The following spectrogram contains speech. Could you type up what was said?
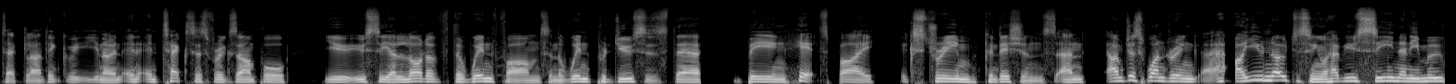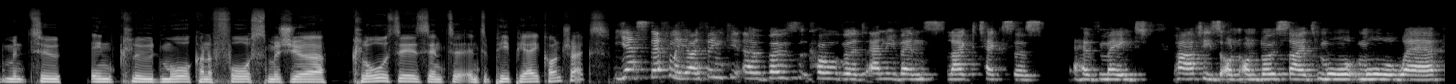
Tekla. I think we, you know in, in, in Texas, for example, you you see a lot of the wind farms and the wind producers they're being hit by extreme conditions. And I'm just wondering, uh, are you noticing or have you seen any movement to include more kind of force majeure clauses into into PPA contracts? Yes, definitely. I think uh, both COVID and events like Texas have made parties on, on both sides more more aware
